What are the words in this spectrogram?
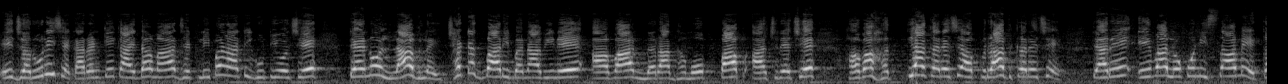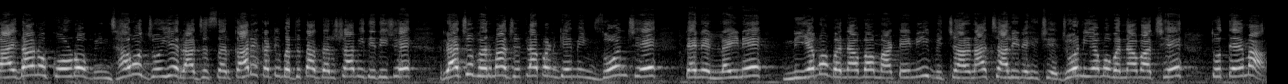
એ જરૂરી છે, કારણ કે કાયદામાં જેટલી પણ આટીઘૂટીઓ છે, તેનો લાભ લઈ છટકબારી બનાવીને આવા નરાધમો પાપ આચરે છે, હવા હત્યા કરે છે, અપરાધ કરે છે. ત્યારે એવા લોકોની સામે કાયદાનો કોરડો વિંઝાવો જોઈએ. રાજ્ય સરકારે કટિબદ્ધતા દર્શાવી દીધી છે. રાજ્યભરમાં જેટલા પણ ગેમિંગ ઝોન છે, તેને લઈને નિયમો બનાવવા માટેની વિચારણા ચાલી રહી છે. જો નિયમો બનાવવા છે, તો તેમાં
